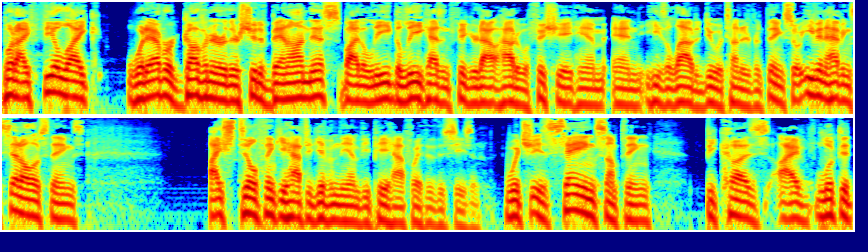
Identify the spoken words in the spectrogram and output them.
but I feel like whatever governor there should have been on this by the league, the league hasn't figured out how to officiate him, and he's allowed to do a ton of different things. So even having said all those things I still think you have to give him the MVP halfway through the season, which is saying something because I've looked at,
